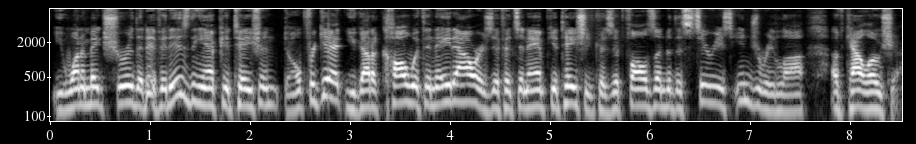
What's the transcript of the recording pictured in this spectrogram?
you want to make sure that if it is the amputation, don't forget, you got to call within eight hours if it's an amputation because it falls under the serious injury law of Cal OSHA.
